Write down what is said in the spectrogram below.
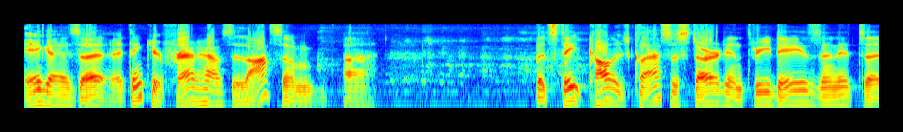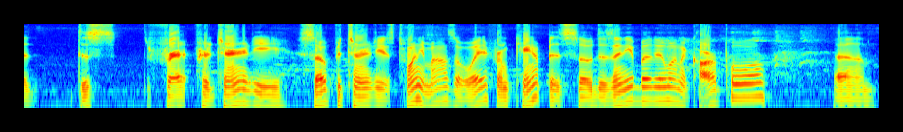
Hey guys, uh, I think your frat house is awesome. Uh, but state college classes start in three days and it's uh, this frat fraternity, soap fraternity is 20 miles away from campus. So does anybody want to carpool? Um,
